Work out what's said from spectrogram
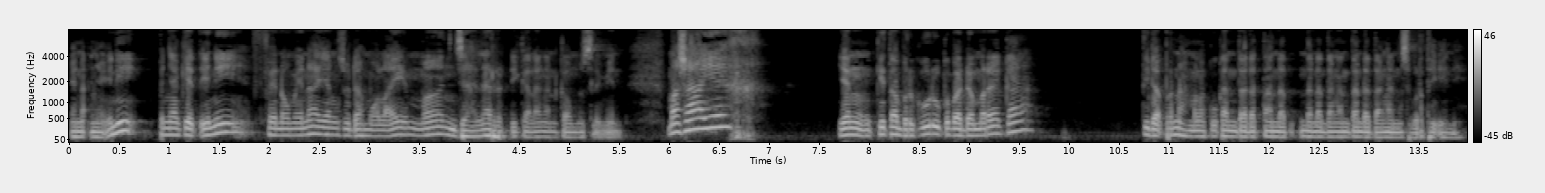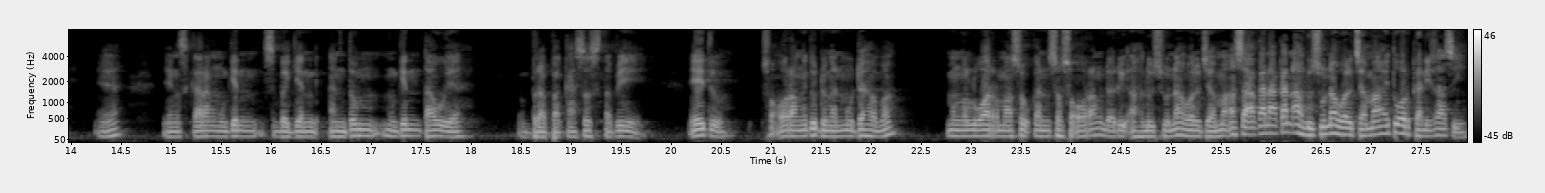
enaknya. Ini penyakit ini fenomena yang sudah mulai menjalar di kalangan kaum muslimin. Masyayikh yang kita berguru kepada mereka tidak pernah melakukan tanda tanda tanda tangan tanda tangan seperti ini, ya. Yang sekarang mungkin sebagian antum mungkin tahu ya beberapa kasus tapi yaitu seorang itu dengan mudah apa? Mengeluar masukkan seseorang dari ahlu sunnah wal jamaah seakan-akan ahlu sunnah wal jamaah itu organisasi.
